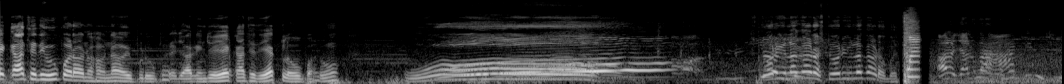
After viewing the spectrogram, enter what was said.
એક હાથેથી ઉપાડવાનો હોય ના હોય પડું ઉપર જો આગળ જો એક હાથેથી એકલો ઉપાડું. ઓ સ્ટોરી લગાડો સ્ટોરી લગાડો બધા હાલો ચાલુ કરો. આ કેમ છે?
